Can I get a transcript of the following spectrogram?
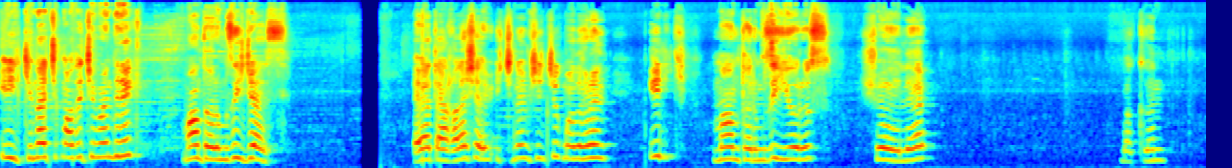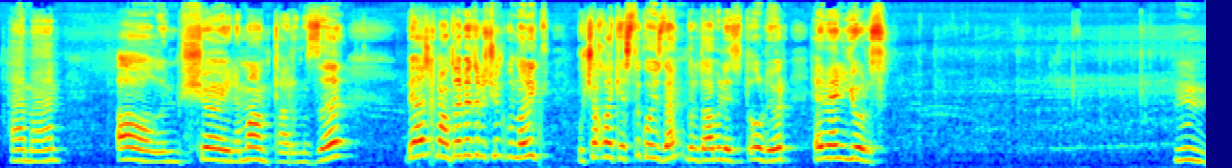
İlkine çıkmadığı için ben direkt mantarımızı yiyeceğiz. Evet arkadaşlar içinden bir şey çıkmadı. Hemen ilk mantarımızı yiyoruz. Şöyle. Bakın hemen alalım şöyle mantarımızı. Birazcık mantar benziyor çünkü bunları bıçakla kestik o yüzden böyle daha bir lezzetli oluyor. Hemen yiyoruz. Hmm.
